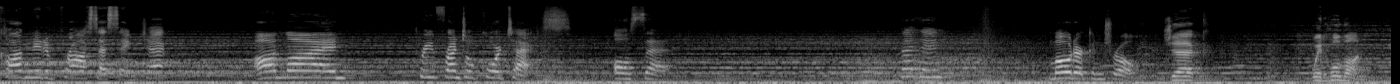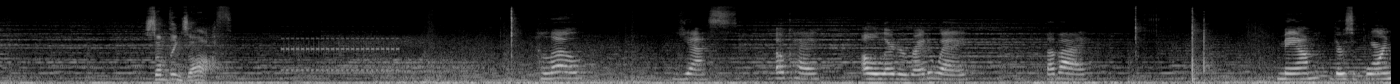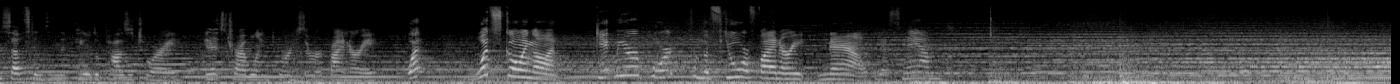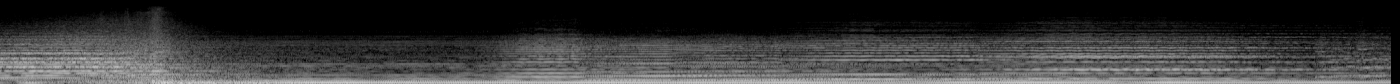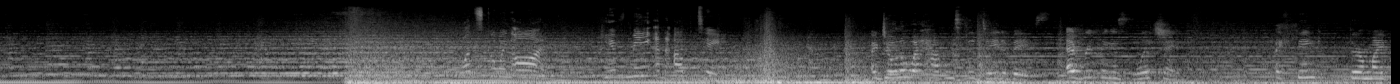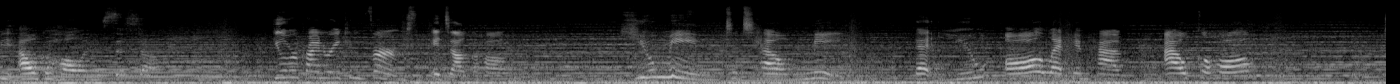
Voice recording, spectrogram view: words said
Cognitive processing, check. Online. Prefrontal cortex. All set. Present. Motor control. Check. Wait, hold on. Something's off. Hello? Yes. Okay. I'll alert her right away. Bye bye. Ma'am, there's a foreign substance in the fuel depository, and it's traveling towards the refinery. What? What's going on? Get me a report from the fuel refinery now. Yes, ma'am. Don't know what happened to the database. Everything is glitching. I think there might be alcohol in the system. Fuel refinery confirms it's alcohol. You mean to tell me that you all let him have alcohol?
